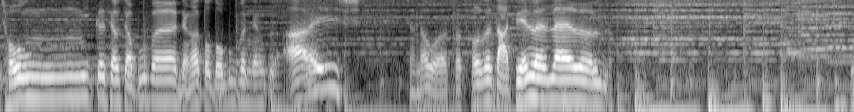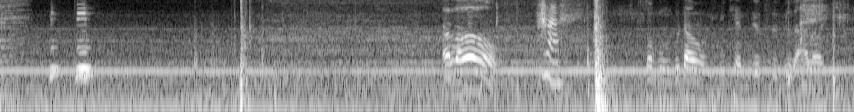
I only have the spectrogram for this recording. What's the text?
从一个小小部分讲到多多部分这样子。哎，讲到我舌头都打结了啦！Hello，嗨，做工不到一天就辞职了，Hello。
